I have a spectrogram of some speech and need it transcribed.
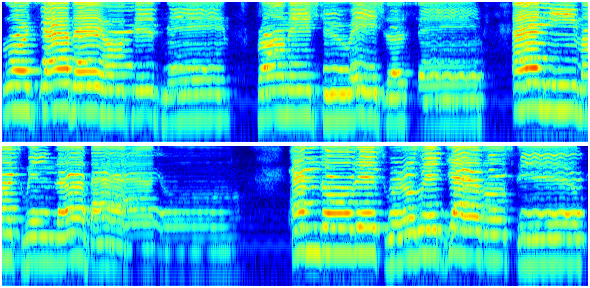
Lord Sabaoth, His name, from age to age the same, and He must win the battle. And though this world with devils filled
